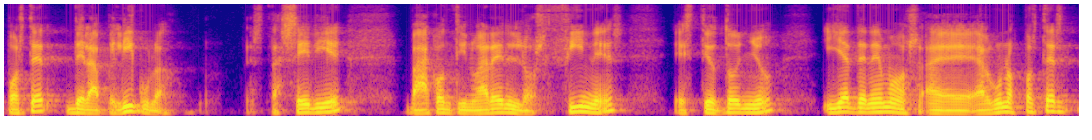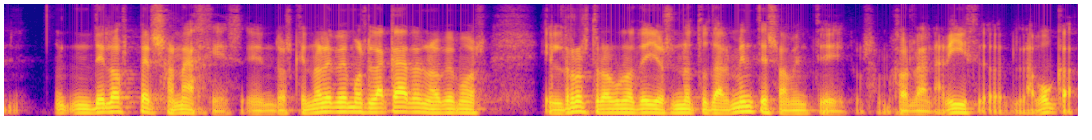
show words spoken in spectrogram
póster de la película. Esta serie va a continuar en los cines este otoño y ya tenemos eh, algunos pósters de los personajes, en los que no le vemos la cara, no vemos el rostro, algunos de ellos no totalmente, solamente pues, a lo mejor la nariz, la boca,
